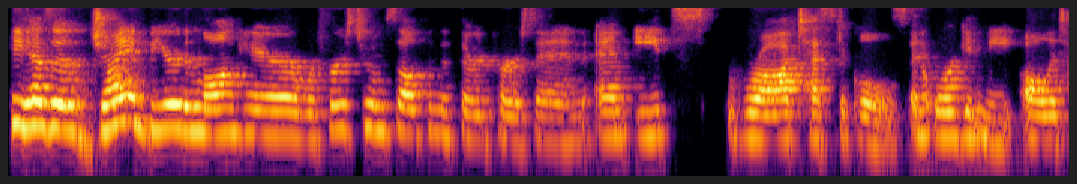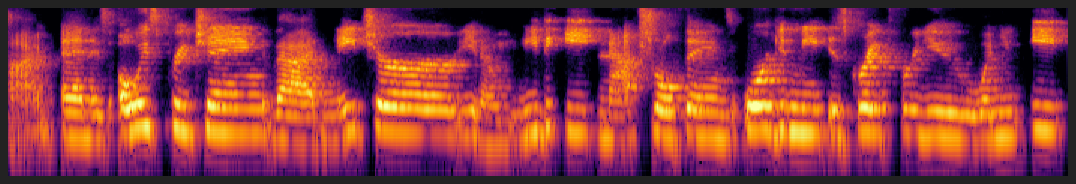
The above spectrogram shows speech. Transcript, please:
He has a giant beard and long hair, refers to himself in the third person, and eats raw testicles and organ meat all the time, and is always preaching that nature, you know, you need to eat natural things. Organ meat is great for you. When you eat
